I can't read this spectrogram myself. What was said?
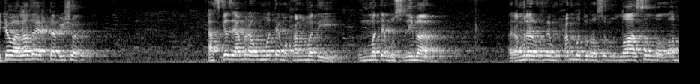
এটাও আলাদা একটা বিষয়। আজকে যে আমরা উম্মতে মোহাম্মদী, উম্মতে মুসলিমা, আর আমরা রূপে মোহাম্মদুর রসুল্লাহ সাল্লাহ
